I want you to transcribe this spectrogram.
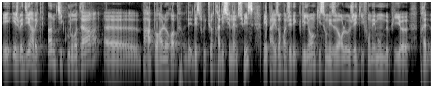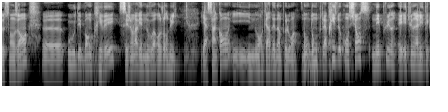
Et, et, je vais dire avec un petit coup de retard euh, par rapport à l'Europe des, des, structures traditionnelles suisses. Mais par exemple, moi j'ai des clients qui sont des horlogers qui font des mondes depuis euh, près de 200 ans, euh, ou des banques privées. Ces gens-là viennent nous voir aujourd'hui. Mhm. Il y a cinq ans, ils, nous regardaient d'un peu loin. Donc, donc la prise de conscience n'est plus est une réalité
